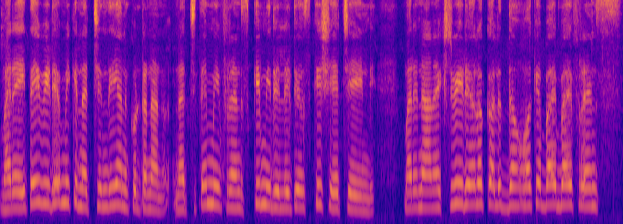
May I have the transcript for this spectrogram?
మరి అయితే ఈ వీడియో మీకు నచ్చింది అనుకుంటున్నాను. నచ్చితే మీ ఫ్రెండ్స్కి మీ రిలేటివ్స్కి షేర్ చేయండి. మరి నా నెక్స్ట్ వీడియోలో కలుద్దాం. Okay bye bye friends.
